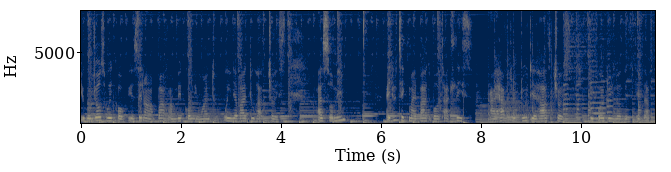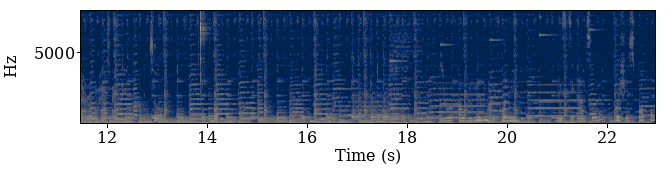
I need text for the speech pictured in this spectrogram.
You go just wake up you sit down bath and make up you want to you never do have choice. As for me i do take my bath but at least i have to do the house choice before doing all these things. After i run a house i do. So lipstick as well, which is purple.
